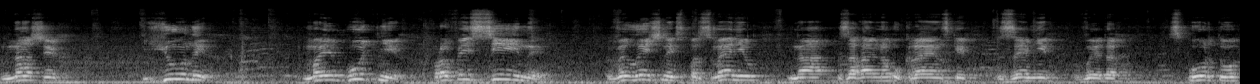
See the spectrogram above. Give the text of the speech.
наших юних, майбутніх, професійних, величних спортсменів на загальноукраїнських зимніх видах спорту,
